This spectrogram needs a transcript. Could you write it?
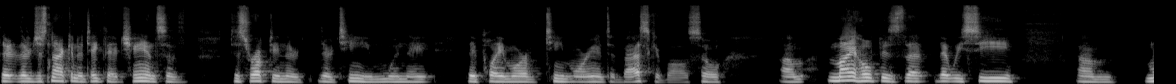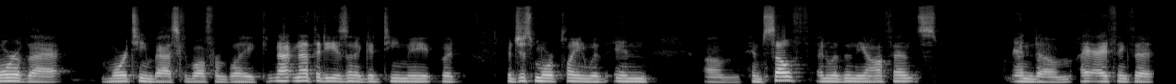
they're they're just not going to take that chance of disrupting their their team when they they play more of team oriented basketball. So, um, my hope is that that we see um, more of that, more team basketball from Blake. Not not that he isn't a good teammate, but but just more playing within um, himself and within the offense. And um, I, I, think that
